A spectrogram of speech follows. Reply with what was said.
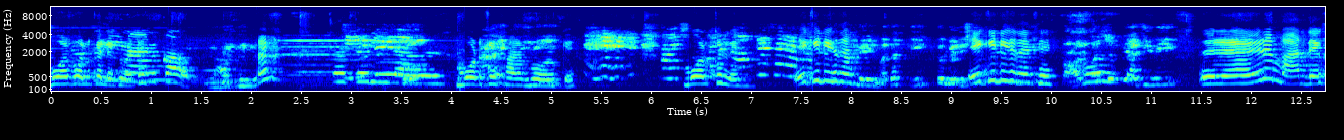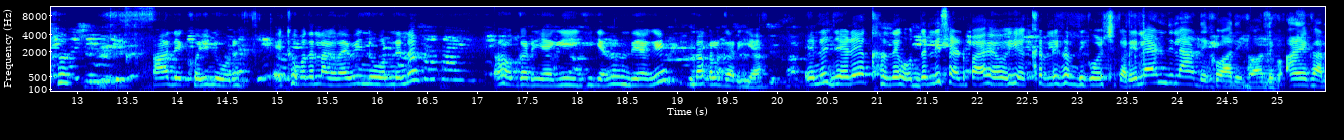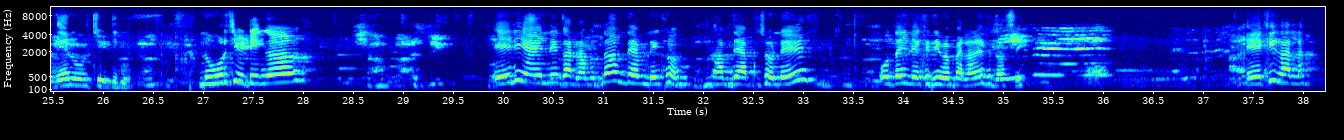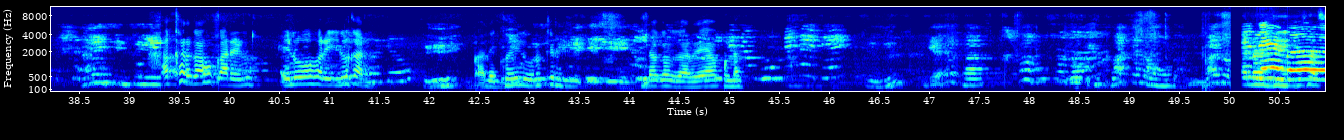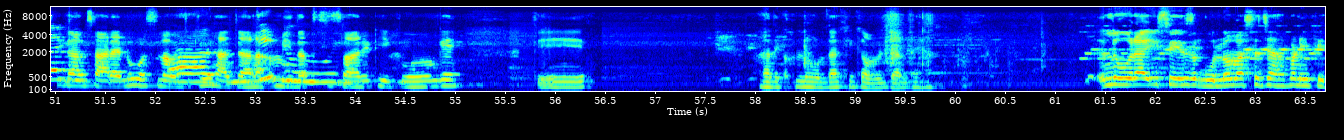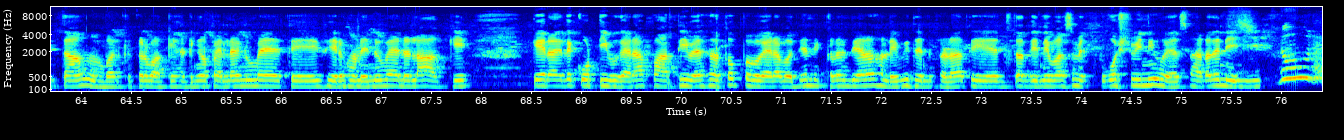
ਤਾਂ ਹੈਗੀ ਸੀ ਹੁਣ शुक्रिया जी ਹੋਰ ਕੀ ਖਾਣਾ ਬੋਲ ਬੋਲ ਕੇ ਲਿਖ ਬੇਟੇ ਹੈਂ? ਬੋਲ ਕੇ ਖਾ ਬੋਲ ਕੇ ਬੋਲ ਕੇ ਲਿਖ ਇਹ ਕੀ ਲਿਖਦਾ मेरी मदद की तो मेरी ਇਹ ਕੀ ਲਿਖਦਾ ਇੱਥੇ बहुत बहुत शुक्रिया जीनी ਇਹਨੇ ਮਾਰ ਦੇਖ ਆ ਦੇਖੋ ਜੀ ਨੂਰ ਇੱਥੋਂ ਪਤਾ ਲੱਗਦਾ ਵੀ ਨੂਰ ਨੇ ਨਾ ਉਹ ਕਰੀ ਹੈਗੀ ਕੀ ਕਹਿੰਦੇ ਹੁੰਦੇ ਹੈਗੇ ਨਕਲ ਕਰੀ ਆ ਇਹਨੇ ਜਿਹੜੇ ਅੱਖਰ ਦੇ ਉਧਰਲੀ ਸਾਈਡ ਪਾਏ ਹੋਏ ਉਹੀ ਅੱਖਰ ਲਿਖਣ ਦੀ ਕੋਸ਼ਿਸ਼ ਕਰੀ ਲੈਣ ਦੀ ਲੈਣ ਦੇਖੋ ਆ ਦੇਖੋ ਆ ਦੇਖੋ ਐਂ ਕਰਦੀ ਆ ਨੂਰ ਚੀਟਿੰਗ ਨੂਰ ਚੀਟਿੰਗ ਇਹ ਨਹੀਂ ਐ ਨਹੀਂ ਕਰਨਾ ਬੁੱਧਾ ਆਪਦੇ ਆਪ ਲਿਖ, ਆਪਦੇ ਆਪ ਸੋਨੇ ਉਦਾਂ ਹੀ ਲਿਖ, ਜਿਵੇਂ ਪਹਿਲਾਂ ਲਿਖਦਾ ਸੀ। ਇਹ ਕੀ ਗੱਲ ਅੱਖਰ ਕਾ ਕਰ ਇਹਨੂੰ? ਇਹਨੂੰ ਉਹ ਰੀਜਲ ਕਰ। ਆ ਦੇਖੋ, ਇਹ ਨੂਰ ਕਿਰੀ ਨਕਲ ਕਰ ਰਿਹਾ ਆਪਣਾ। ਹੈਲੋ ਜੀ, ਸਤਿ ਸ਼੍ਰੀ ਅਕਾਲ ਸਾਰਿਆਂ ਨੂੰ। ਹੋਰ ਸੁਣਾਓ ਜੀ, ਕੀ ਹਾਲ ਚਾਲ ਆ? ਉਮੀਦ ਆ ਤੁਸੀਂ ਸਾਰੇ ਠੀਕ ਹੋਵੋਗੇ। ਤੇ ਆ ਦੇਖੋ, ਨੂਰ ਦਾ ਕੀ ਕੰਮ ਚੱਲ ਰਿਹਾ। ਨੂਰ ਆਈ ਸੀ, ਸਕੂਲੋਂ ਬਸ ਚਾਹ ਪਾਣੀ ਪੀਤਾ ਹੋਮਵਰਕ ਕਰਵਾ ਕੇ ਹਟੀਆਂ। ਪਹਿਲਾਂ ਇਹਨੂੰ ਮੈਂ ਤੇ ਫਿਰ ਹੁਣ ਇਹਨੂੰ ਮੈਂ ਨਲਾ ਕੇ ਕੇਰਾ ਇਹਦੇ ਕੋਟੀ ਵਗੈਰਾ ਪਾਤੀ। ਵੈਸੇ ਧੁੱਪ ਵਗੈਰਾ ਵਧੀਆ ਨਿਕਲ ਹੁੰਦੀ ਆ ਨਾ, ਹਲੇ ਵੀ ਦਿਨ ਖੜਾ ਤੇ ਅੱਜ ਤਾਂ ਦਿਨੇ ਬਸ ਮੇਰੇ ਤੋਂ ਕੁਛ ਵੀ ਨਹੀਂ ਹੋਇਆ। ਸਾਰਾ ਦਿਨ ਇਹੀ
